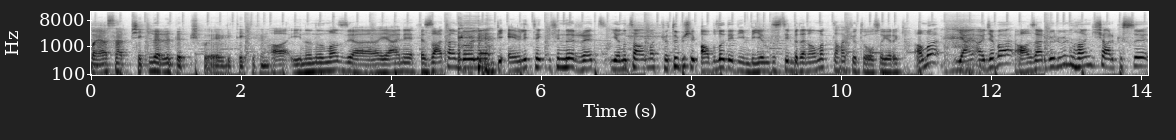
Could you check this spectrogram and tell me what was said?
bayağı sert bir şekilde reddetmiş bu evlilik teklifini. Aa inanılmaz ya. Yani zaten böyle bir evlilik teklifinde red yanıtı almak kötü bir şey. Abla dediğim bir Yıldız Tilbe'den almak daha kötü olsa gerek. Ama yani acaba Azer Bülbül'ün hangi şarkısı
